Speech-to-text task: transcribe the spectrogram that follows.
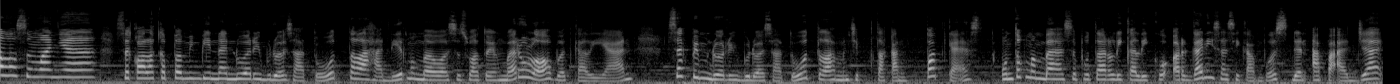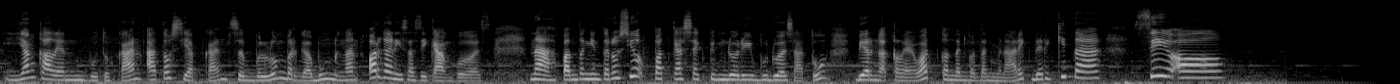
Halo semuanya, Sekolah Kepemimpinan 2021 telah hadir membawa sesuatu yang baru loh buat kalian. Sekpim 2021 telah menciptakan podcast untuk membahas seputar lika-liku organisasi kampus dan apa aja yang kalian butuhkan atau siapkan sebelum bergabung dengan organisasi kampus. Nah, pantengin terus yuk podcast Sekpim 2021 biar nggak kelewat konten-konten menarik dari kita. See you all!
